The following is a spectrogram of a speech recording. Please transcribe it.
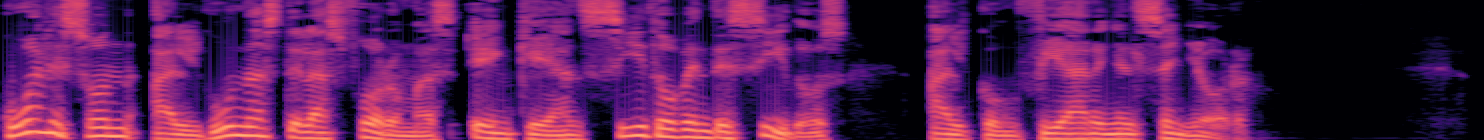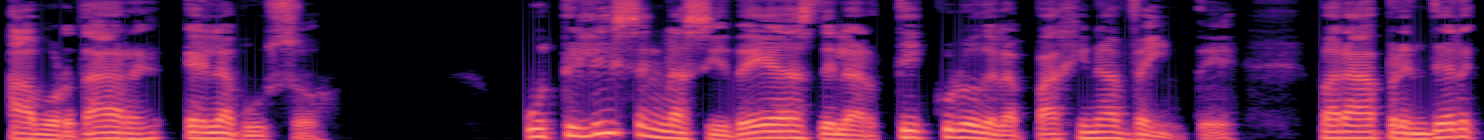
¿Cuáles son algunas de las formas en que han sido bendecidos al confiar en el Señor? Abordar el abuso. Utilicen las ideas del artículo de la página 20 para aprender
